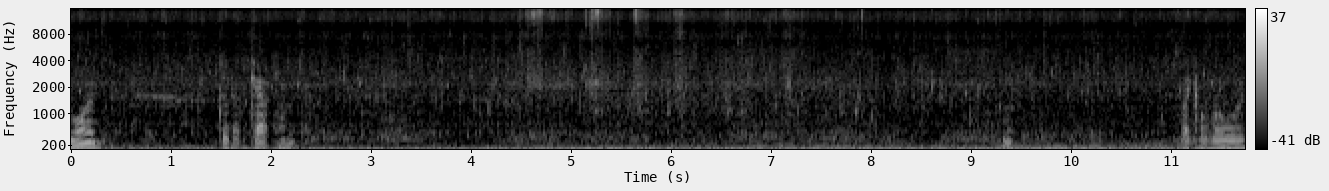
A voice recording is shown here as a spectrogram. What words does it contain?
Yeah. Sixty-one. Still got the cap on it. It's like a roller.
